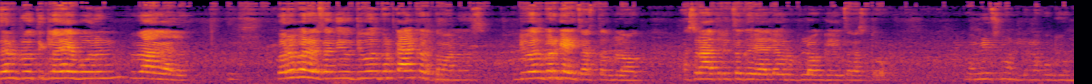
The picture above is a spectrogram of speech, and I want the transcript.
तर प्रतीकला हे बोलून राग आला. बरोबर आहे सांगितलं दिवसभर काय करतो माणूस? दिवसभर घ्यायचा असतं ब्लॉग असं रात्रीचं घरी आल्यावर ब्लॉग घ्यायचा असतो. मग मीच म्हटलं नको घेऊन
